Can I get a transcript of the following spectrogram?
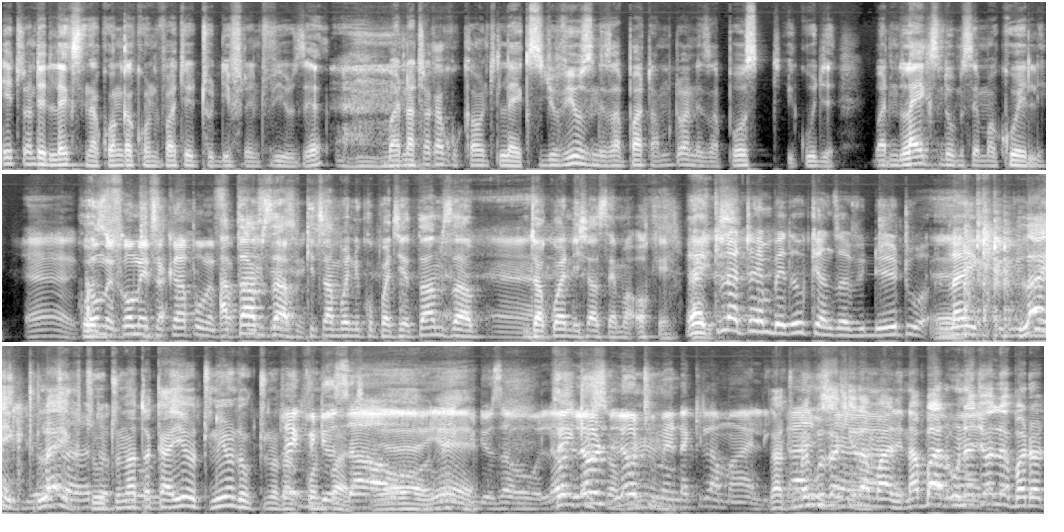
800 likes inakuanga converted to different views eh? but nataka kucount likes. Juu views naweza pata mtu anaweza post ikuje. But likes ndo msema kweli. Up kitambo nikupatie thumbs up nitakuwa nishasema okay Eh, right. kila time bedhe ukianza video yetu like like like tu tunataka hiyo hiyo ndo tunataka Like video convert. zao, Yeah, like yeah. video zao. Leo- Thank you leo- so leo much. tumeenda kila mahali. Na tumeguza kila mahali. Na bado unajua leo bado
